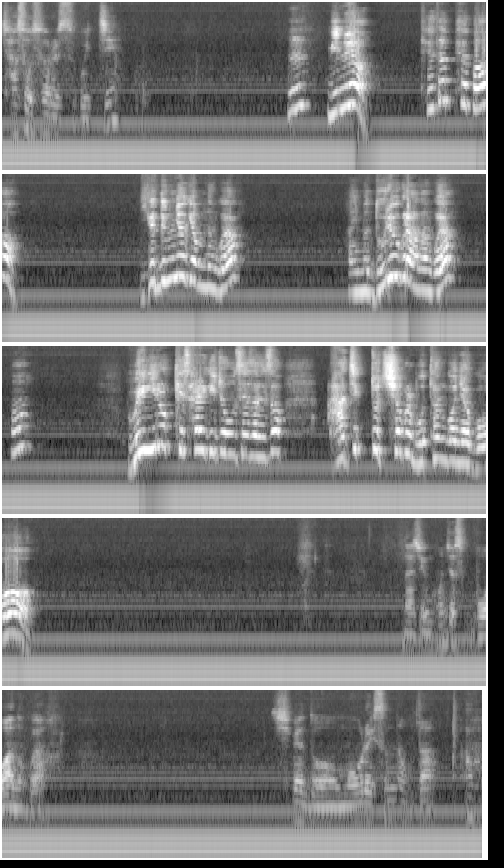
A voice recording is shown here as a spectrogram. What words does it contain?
자소서를 쓰고 있지? 응? 민우야! 대답해봐! 네가 능력이 없는 거야? 아니면 노력을 안 한 거야? 어? 왜 이렇게 살기 좋은 세상에서 아직도 취업을 못한 거냐고! 나 지금 혼자서 뭐 하는 거야? 집에 너무 오래 있었나 보다. 아.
